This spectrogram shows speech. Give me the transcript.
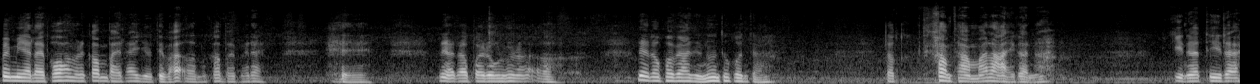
ไม่มีอะไรเพราะว่ามันก็ไปได้อยู่แต่ว่าเออมันก็ไปไม่ได้เฮ้เนี่ยเราไปโรงนู้นนะเออเนี่ยเราพยายามอยู่นู่นทุกคนจ๋าเราข้ามทางม้าลายกันนะกี่นาทีแล้ว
